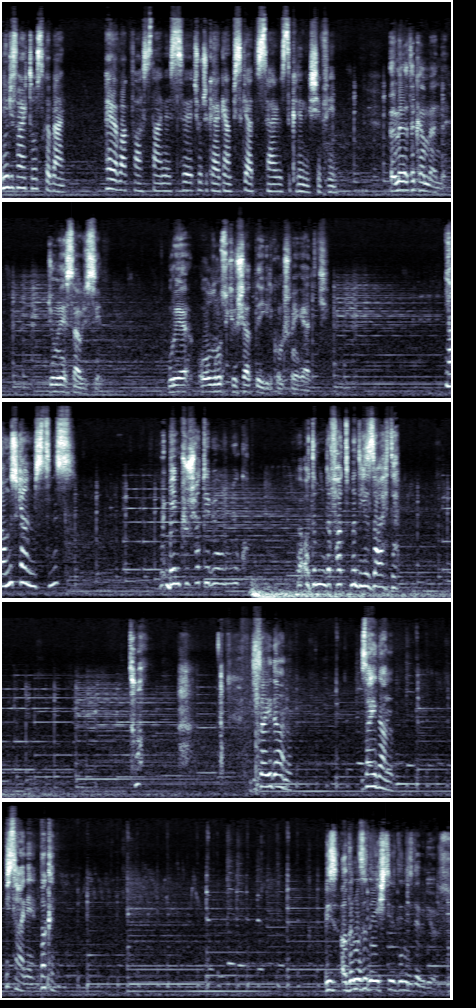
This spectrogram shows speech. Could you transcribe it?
Nilüfer Toska ben. Pera Vakfı Hastanesi Çocuk Ergen Psikiyatri Servisi klinik şefiyim. Ömer Atakan ben de. Cumhuriyet Savcısıyım. Buraya oğlunuz Kürşat'la ilgili konuşmaya geldik. Yanlış gelmişsiniz. Benim Kürşat diye bir oğlum yok. Adım da Fatma değil Zahide. Tamam. Zahide Hanım. Zahide Hanım. Bir saniye bakın. Biz adınızı değiştirdiğinizde biliyoruz.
